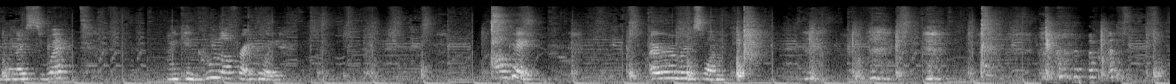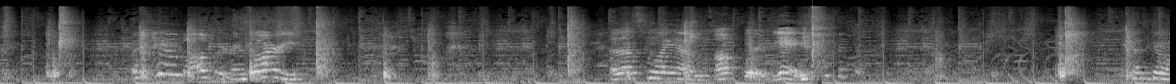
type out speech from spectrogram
when I sweat, I can cool off right away. Okay, I remember this one. That's who I am, awkward, yay. Let's go.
